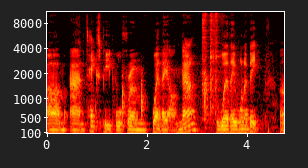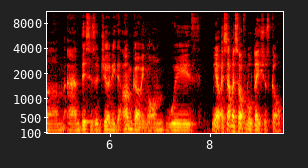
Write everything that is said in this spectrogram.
um, and takes people from where they are now to where they want to be. Um, and this is a journey that I'm going on with, know, I set myself an audacious goal.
